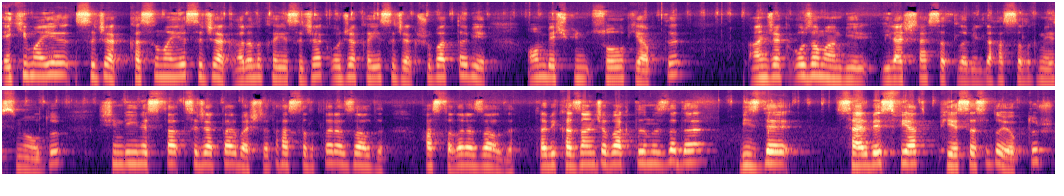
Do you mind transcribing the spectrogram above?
Ekim ayı sıcak, Kasım ayı sıcak, Aralık ayı sıcak, Ocak ayı sıcak. Şubat'ta bir 15 gün soğuk yaptı. Ancak o zaman bir ilaçlar satılabildi, hastalık mevsimi oldu. Şimdi yine sıcaklar başladı, hastalıklar azaldı, hastalar azaldı. Tabii kazanca baktığımızda da bizde serbest fiyat piyasası da yoktur.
